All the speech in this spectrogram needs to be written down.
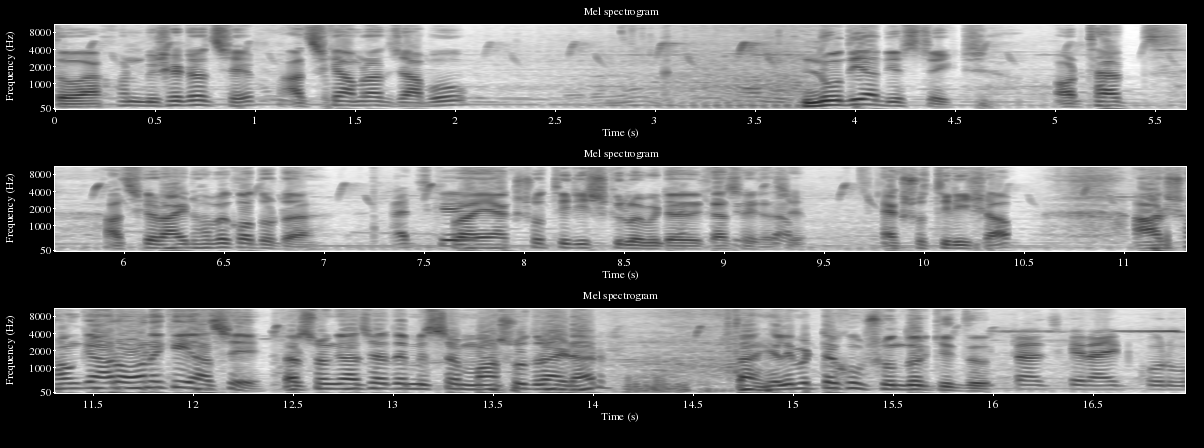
তো এখন বিষয়টা হচ্ছে আজকে আমরা যাব নদিয়া ডিস্ট্রিক্ট অর্থাৎ আজকে রাইড হবে কতটা? আজকে প্রায় একশো তিরিশ কিলোমিটারের কাছাকাছি। একশো তিরিশ আপ আর সঙ্গে আরও অনেকেই আছে তার সঙ্গে আছে মিস্টার মাসুদ রাইডার তার হেলমেটটা খুব সুন্দর কিন্তু। আজকে রাইড করব।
